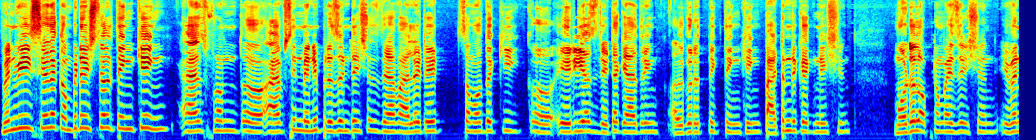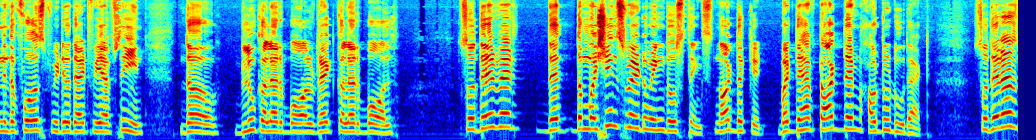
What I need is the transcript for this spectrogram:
when we say the computational thinking, as from the, I have seen many presentations, they have highlighted some of the key uh, areas, data gathering, algorithmic thinking, pattern recognition, model optimization. Even in the first video that we have seen, the blue color ball, red color ball. So there were, the, the machines were doing those things, not the kid, but they have taught them how to do that. So there are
